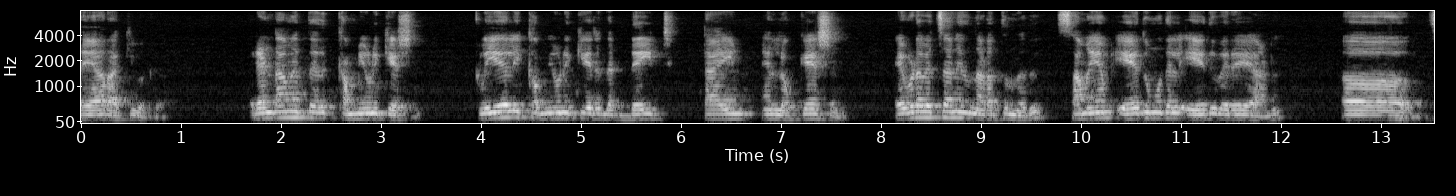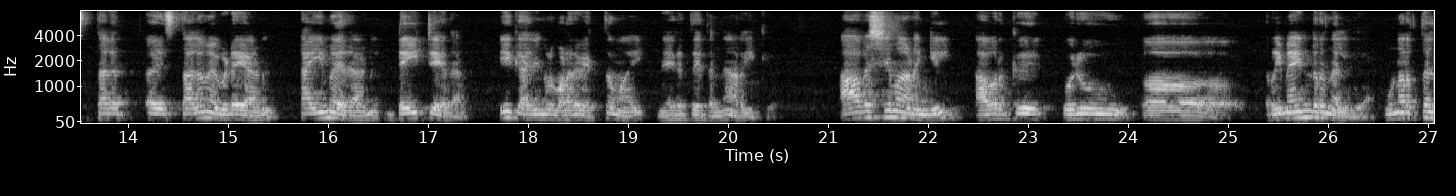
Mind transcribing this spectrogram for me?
തയ്യാറാക്കി വെക്കുക. രണ്ടാമത്തേത് communication clearly communicate the date time and location എവിടെ വെച്ചാണ് ഇത് നടത്തുന്നത്? സമയം ഏതു മുതൽ ഏതു വരെയാണ്? സ്ഥല സ്ഥലം എവിടെയാണ്? ടൈം ഏതാണ്? ഡേറ്റ് ഏതാണ്? ഈ കാര്യങ്ങൾ വളരെ വ്യക്തമായി നേരത്തെ തന്നെ അറിയിക്കുക. ആവശ്യമാണെങ്കിൽ അവർക്ക് ഒരു റിമൈൻഡർ നൽകുക ഉണർത്തൽ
